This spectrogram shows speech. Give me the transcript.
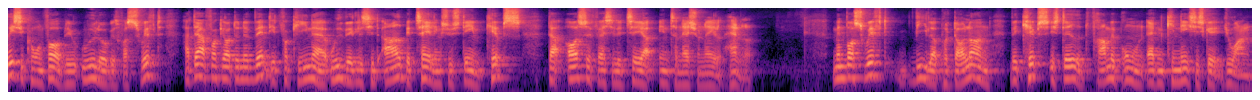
Risikoen for at blive udelukket fra SWIFT har derfor gjort det nødvendigt for Kina at udvikle sit eget betalingssystem KEPS, der også faciliterer international handel. Men hvor SWIFT hviler på dollaren, vil KEPS i stedet fremme brugen af den kinesiske yuan.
